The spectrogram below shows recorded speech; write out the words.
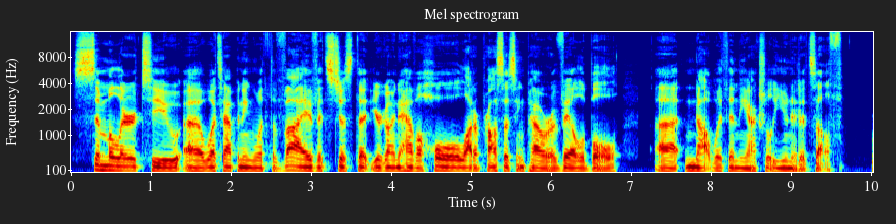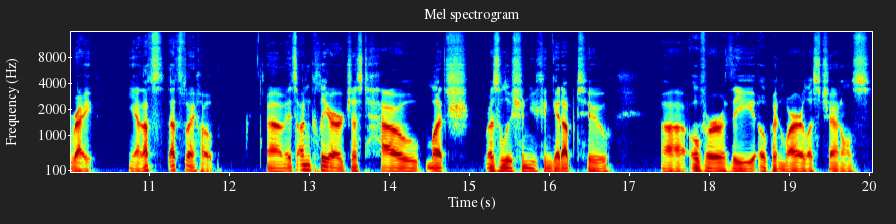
similar to uh, what's happening with the Vive. It's just that you're going to have a whole lot of processing power available, uh, not within the actual unit itself. Right. Yeah, that's that's what I hope. Um, it's unclear just how much resolution you can get up to uh, over the open wireless channels.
